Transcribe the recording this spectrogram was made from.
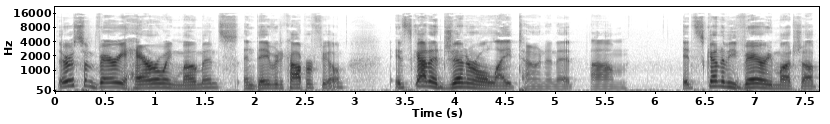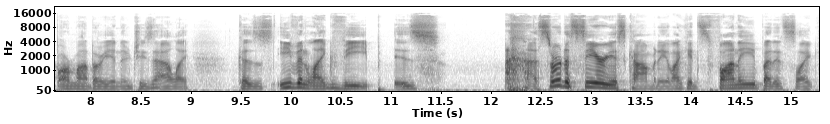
there are some very harrowing moments in David Copperfield. It's got a general light tone in it. Um, it's going to be very much up Armando Iannucci's alley because even like Veep is a sort of serious comedy. Like it's funny, but it's like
